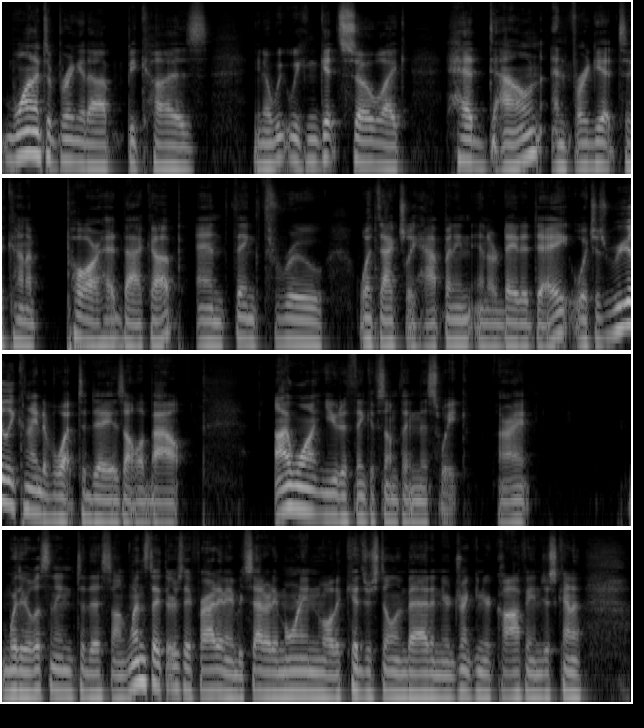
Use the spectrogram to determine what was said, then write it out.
wanted to bring it up because you know we, we can get so like head down and forget to kind of pull our head back up and think through what's actually happening in our day to day, which is really kind of what today is all about. I want you to think of something this week, all right? Whether you're listening to this on Wednesday, Thursday, Friday, maybe Saturday morning while the kids are still in bed and you're drinking your coffee and just kind of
